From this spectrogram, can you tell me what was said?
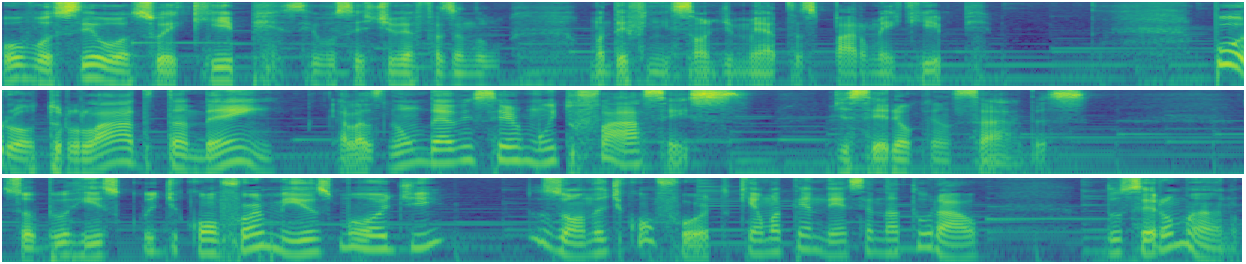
ou você ou a sua equipe, se você estiver fazendo uma definição de metas para uma equipe. Por outro lado, também, elas não devem ser muito fáceis de serem alcançadas, sob o risco de conformismo ou de zona de conforto, que é uma tendência natural do ser humano.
